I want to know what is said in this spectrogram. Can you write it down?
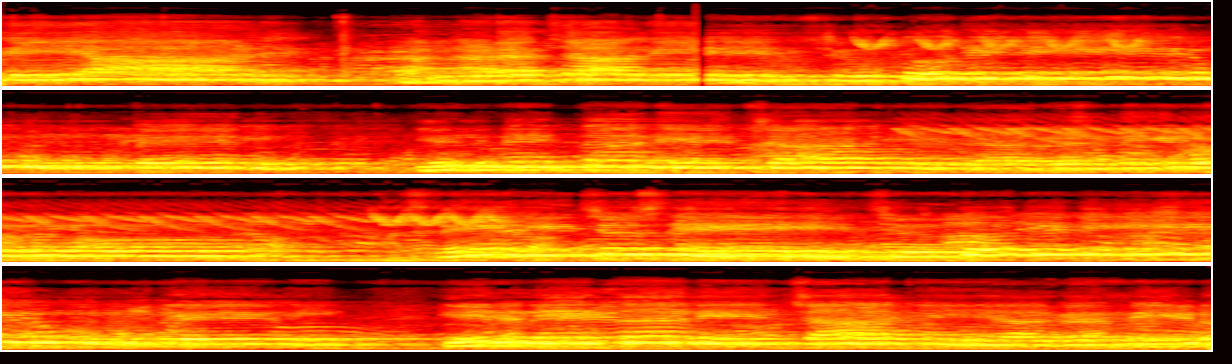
എന്നെ സ്നേഹിച്ചു സ്നേഹിച്ചു കൊതിനീരും പേരി എന്നെ തനിച്ചാക്കി ചാക്കിയകമിടുമോ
